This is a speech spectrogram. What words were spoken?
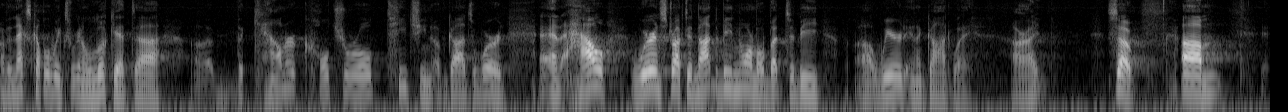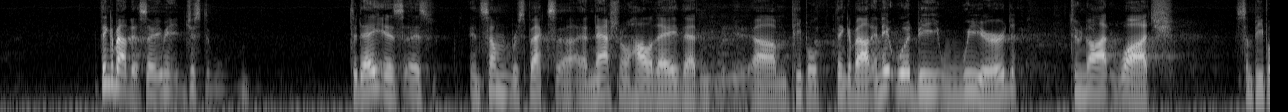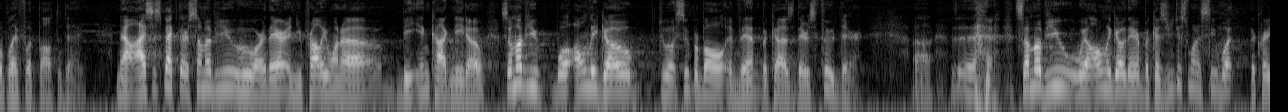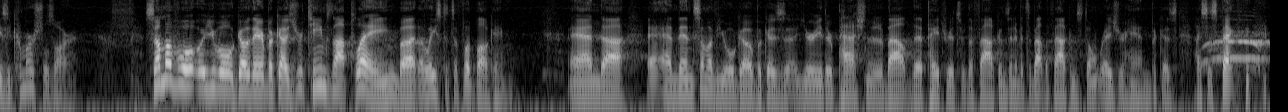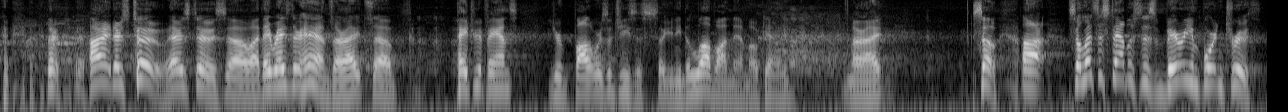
Over the next couple of weeks, we're going to look at uh, uh, the countercultural teaching of God's Word and how we're instructed not to be normal, but to be uh, weird in a God way. All right? So, um, think about this. I mean, just today is, is in some respects, uh, a national holiday that um, people think about, and it would be weird to not watch some people play football today. Now, I suspect there's some of you who are there and you probably want to be incognito. Some of you will only go to a Super Bowl event because there's food there. Uh, some of you will only go there because you just want to see what the crazy commercials are. Some of you will go there because your team's not playing, but at least it's a football game. And, uh, and then some of you will go because uh, you're either passionate about the Patriots or the Falcons. And if it's about the Falcons, don't raise your hand because I suspect. all right, there's two. There's two. So uh, they raised their hands, all right? So, Patriot fans, you're followers of Jesus, so you need to love on them, okay? all right? So, uh, so let's establish this very important truth.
